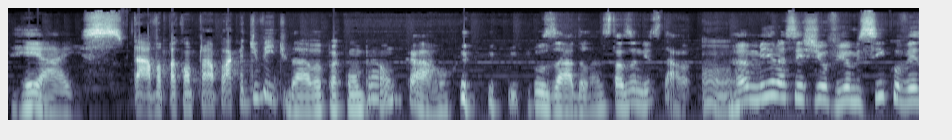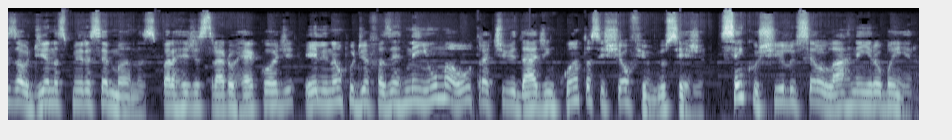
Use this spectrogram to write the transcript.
reais. Dava pra comprar uma placa de vídeo. Dava pra comprar um carro usado lá nos Estados Unidos, dava. Hum. Ramiro assistiu o filme cinco vezes ao dia nas primeiras semanas. Para registrar o recorde, ele não podia fazer nenhuma outra atividade enquanto assistia ao filme, ou seja, sem cochilo, celular nem ir ao banheiro.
